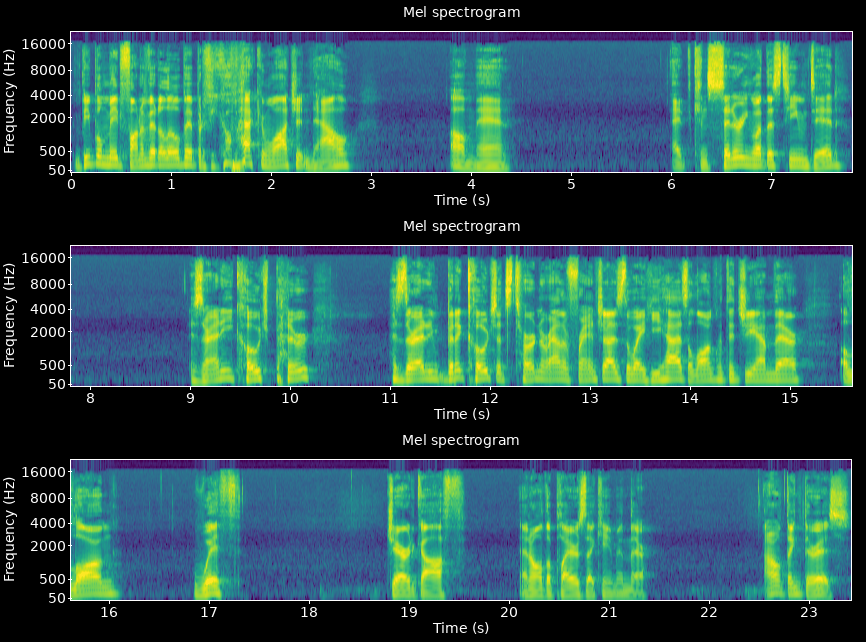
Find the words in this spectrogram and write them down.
And people made fun of it a little bit, but if you go back and watch it now, oh man. And considering what this team did, is there any coach better? Has there any been a coach that's turned around the franchise the way he has, along with the GM there, along with Jared Goff and all the players that came in there? I don't think there is.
